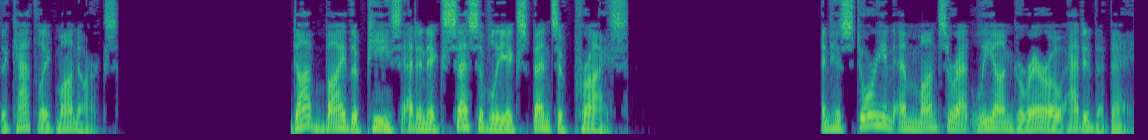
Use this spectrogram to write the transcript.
the Catholic monarchs buy the peace at an excessively expensive price and historian M. Montserrat Leon Guerrero added that they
